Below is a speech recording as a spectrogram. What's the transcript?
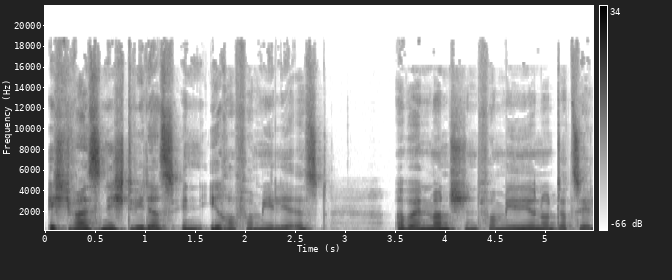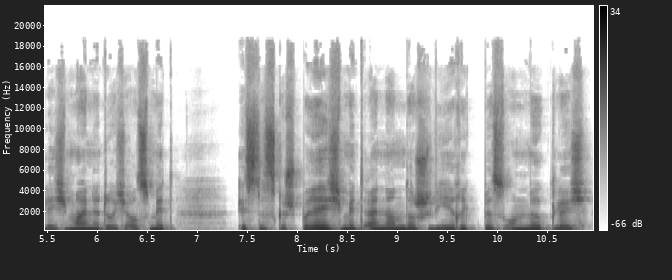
Ich weiß nicht, wie das in ihrer Familie ist, aber in manchen Familien, und da zähle ich meine durchaus mit, ist das Gespräch miteinander schwierig bis unmöglich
